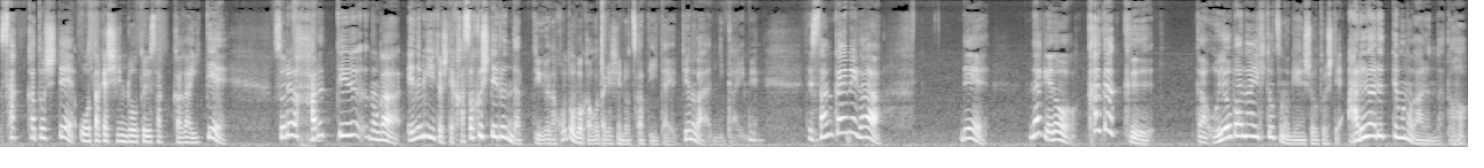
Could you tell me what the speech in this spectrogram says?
作家として大竹新郎という作家がいて、それを貼るっていうのがエネルギーとして加速してるんだっていうようなことを僕は大竹新郎を使って言いたいっていうのが2回目。で、3回目が、で、だけど、科学が及ばない一つの現象として、あるあるってものがあるんだと。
